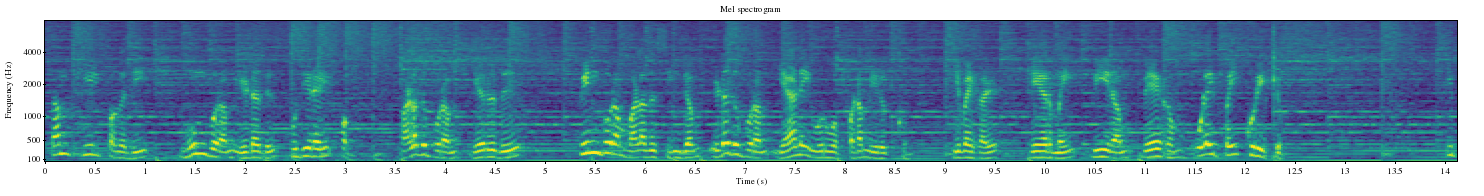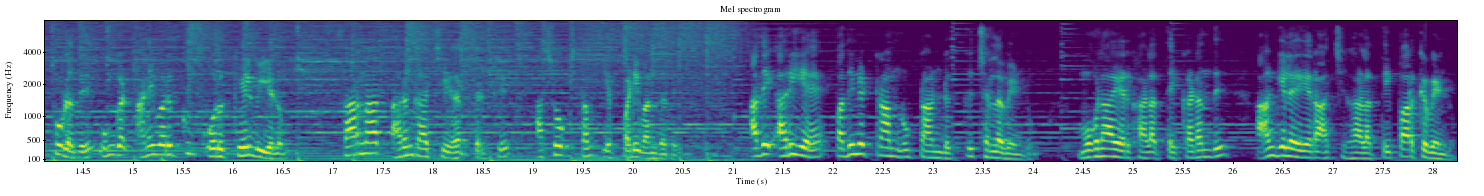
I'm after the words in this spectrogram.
ஸ்தம் கீழ்ப்பகுதி முன்புறம் இடது குதிரை வலதுபுறம் எருது பின்புறம் வலது சிங்கம் இடதுபுறம் ஏழை உருவப்படம் இருக்கும். இவைகள் நேர்மை வீரம் வேகம் உழைப்பை குறிக்கும். இப்பொழுது உங்கள் அனைவருக்கும் ஒரு கேள்வி எழும். சார்நாத் அருங்காட்சியகத்திற்கு அசோக் ஸ்தம் எப்படி வந்தது? அதை அறிய பதினெட்டாம் நூற்றாண்டுக்கு செல்ல வேண்டும். முகலாயர் காலத்தை கடந்து ஆங்கிலேயர் ஆட்சி காலத்தை பார்க்க வேண்டும்.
